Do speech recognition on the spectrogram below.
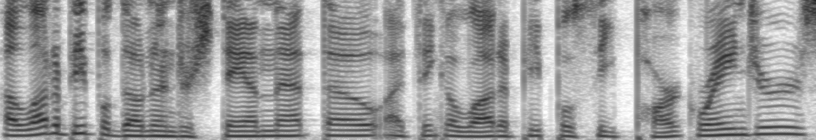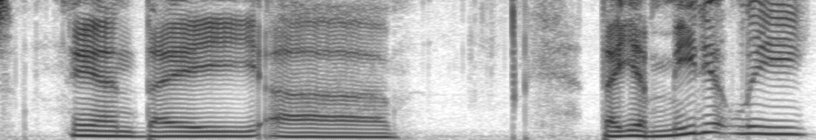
A lot of people don't understand that, though. I think a lot of people see park rangers and they uh, they immediately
